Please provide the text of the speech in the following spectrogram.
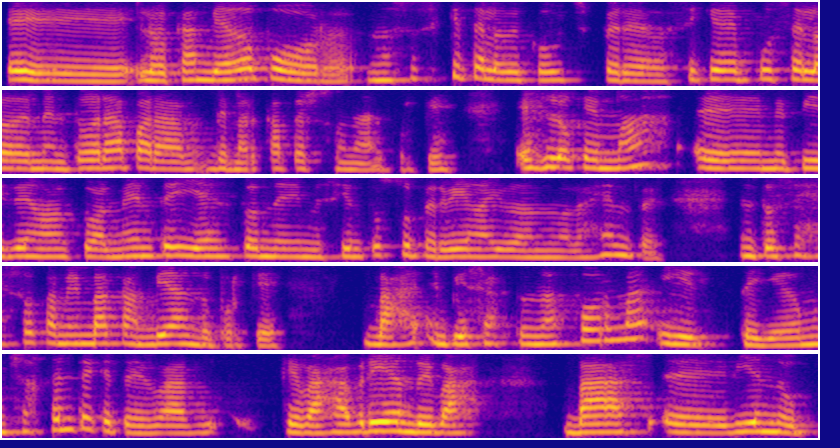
eh, lo he cambiado por, no sé si quité lo de coach, pero sí que puse lo de mentora para, de marca personal, porque es lo que más eh, me piden actualmente y es donde me siento súper bien ayudando a la gente. Entonces eso también va cambiando, porque vas, empiezas de una forma y te llega mucha gente que, te va, que vas abriendo y vas, vas eh, viendo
